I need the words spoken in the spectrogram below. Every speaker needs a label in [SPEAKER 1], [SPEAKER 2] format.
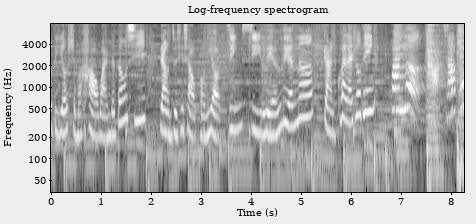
[SPEAKER 1] 到底有什么好玩的东西？让这些小朋友惊喜连连呢！赶快来收听《
[SPEAKER 2] 欢乐卡恰碰》。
